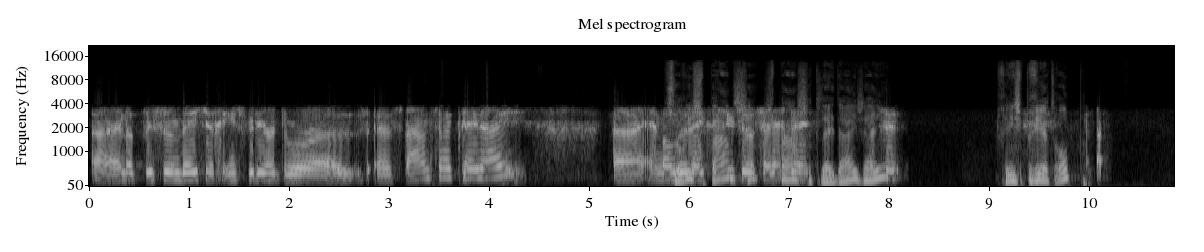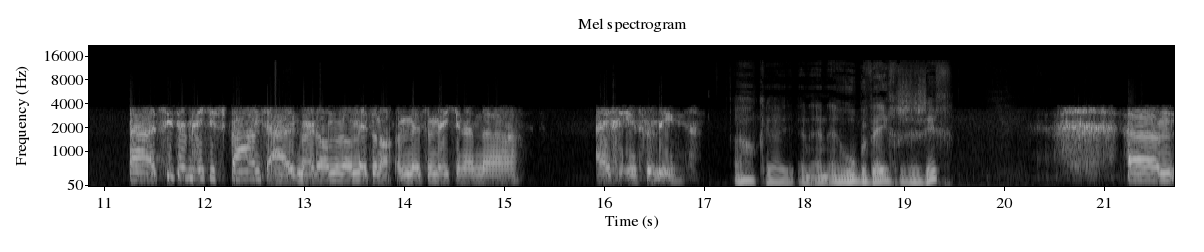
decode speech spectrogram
En dat is een beetje geïnspireerd door Spaanse kledij. En dan Sorry, de requisieten, Spaanse, dat zijn echt... Spaanse kledij, zei je? Geïnspireerd op? het ziet er een beetje Spaans uit, maar dan wel met een, met een beetje een eigen invulling. Oké. En, en, en hoe bewegen ze zich? Ehm,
